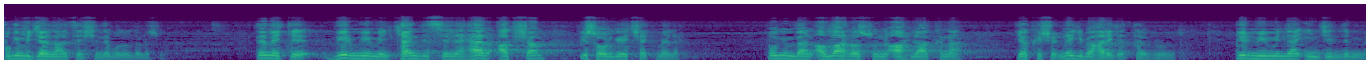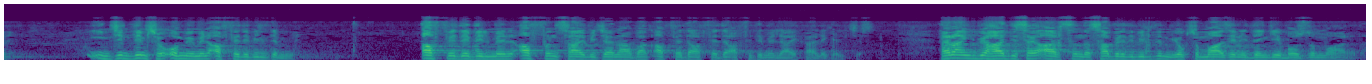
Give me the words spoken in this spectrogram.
Bugün bir cenaze teşhinde bulundunuz mu? Demek ki bir mümin kendisini her akşam bir sorguya çekmeli. Bugün ben Allah Resulü'nün ahlakına yakışır ne gibi hareketler bulundu? Bir müminden incindim mi? İncindimse o mümini affedebildim mi? Affedebilmenin, affın sahibi Cenab-ı Hak affede affede affedime layık hale geleceğiz. Herhangi bir hadise arasında sabredebildim mi yoksa muazeni dengeyi bozdum mu arada?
